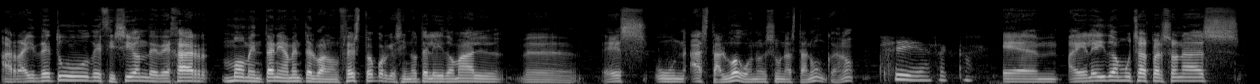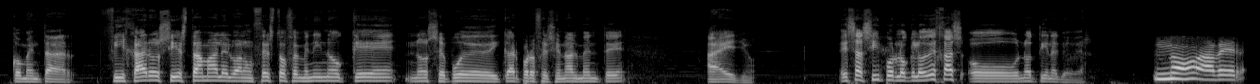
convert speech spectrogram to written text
A raíz de tu decisión de dejar momentáneamente el baloncesto, porque si no te he leído mal, eh, es un hasta luego, no es un hasta nunca, ¿no? Sí, exacto. Eh, he leído a muchas personas comentar, fijaros si está mal el baloncesto femenino que no se puede dedicar profesionalmente a ello. ¿Es así por lo que lo dejas o no tiene que ver? No, a ver,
